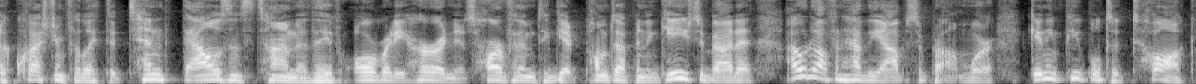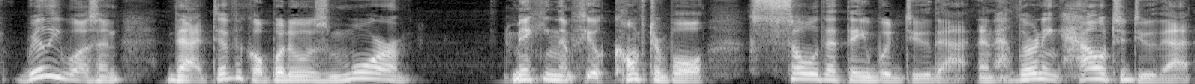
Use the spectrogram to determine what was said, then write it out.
a question for like the 10,000th time that they've already heard and it's hard for them to get pumped up and engaged about it. I would often have the opposite problem where getting people to talk really wasn't that difficult, but it was more making them feel comfortable so that they would do that and learning how to do that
